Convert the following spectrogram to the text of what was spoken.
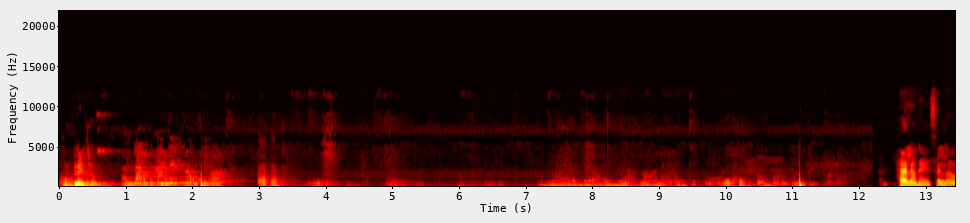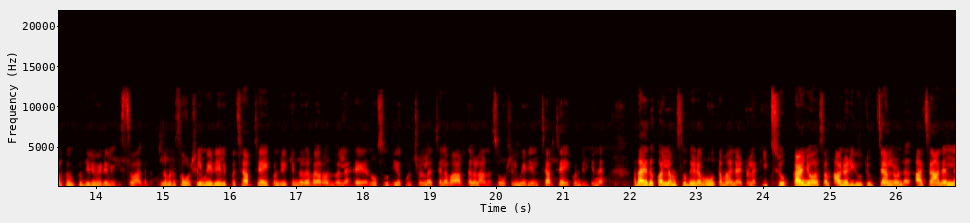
ഫുഡ് കഴിച്ചോ? ആ ആ. ഹലോ ഗൈസ് എല്ലാവർക്കും പുതിയൊരു വീഡിയോയിലേക്ക് സ്വാഗതം. നമ്മുടെ സോഷ്യൽ മീഡിയയിൽ ഇപ്പോൾ ചർച്ചയായിക്കൊണ്ടിരിക്കുന്നത് വേറെ ഒന്നുമല്ല രേണു സുധിയെ കുറിച്ചുള്ള ചില വാർത്തകളാണ് സോഷ്യൽ മീഡിയയിൽ ചർച്ചയായിക്കൊണ്ടിരിക്കുന്നത്. അതായത് കൊല്ലം സുധിയുടെ മൂത്ത മകനായിട്ടുള്ള കിച്ചു കഴിഞ്ഞ ദിവസം അവനൊരു യൂട്യൂബ് ചാനലുണ്ട്. ആ ചാനലിൽ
